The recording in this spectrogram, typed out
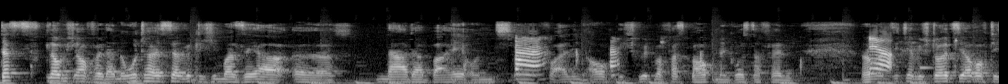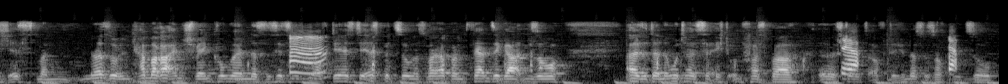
Das glaube ich auch, weil deine Mutter ist ja wirklich immer sehr äh, nah dabei und äh, Mhm. vor allen Dingen auch, ich würde mal fast behaupten, ein größter Fan. Ja, Ja. Man sieht ja, wie stolz sie auch auf dich ist. Man, ne, so in Kameraeinschwenkungen, das ist jetzt nicht Mhm. nur auf DSDS bezogen, das war ja auch beim Fernsehgarten so. Also deine Mutter ist ja echt unfassbar äh, stolz auf dich und das ist auch gut so.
